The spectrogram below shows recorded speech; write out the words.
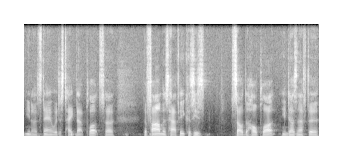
you know Stan will just take that plot." So the farmer's happy because he's sold the whole plot. He doesn't have to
